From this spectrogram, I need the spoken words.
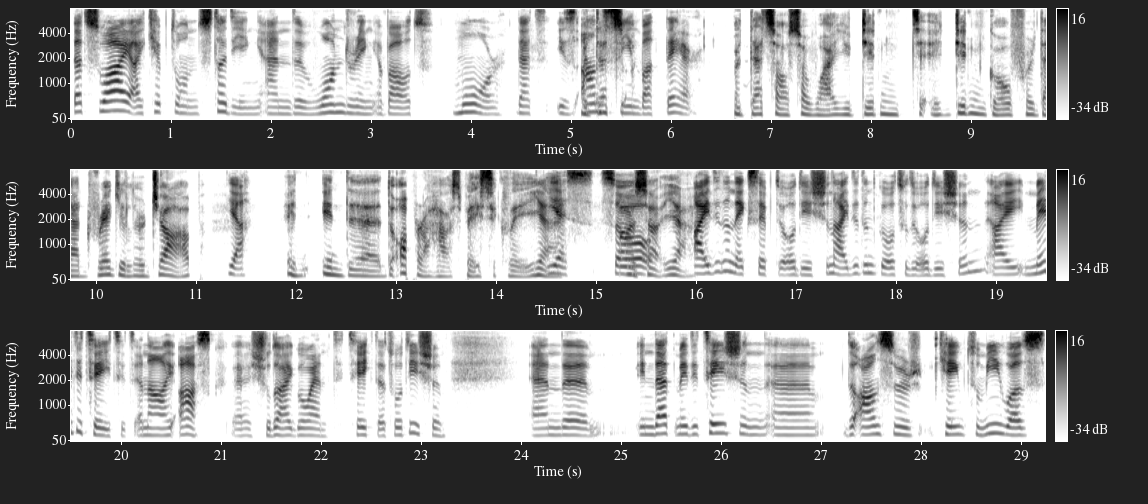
that's why I kept on studying and uh, wondering about more that is But unseen but there. but that's also why you didn't uh, didn't go for that regular job Yeah. In in the the opera house, basically. Yeah. Yes. So, Oh, so, yeah. I didn't accept the audition. I didn't go to the audition. I meditated and I asked, uh, should I go and take that audition? And um, in that meditation, um the answer came to me was,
